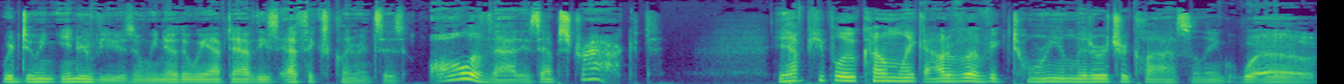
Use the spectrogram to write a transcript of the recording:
we're doing interviews and we know that we have to have these ethics clearances. All of that is abstract. You have people who come like out of a Victorian literature class and think, well,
